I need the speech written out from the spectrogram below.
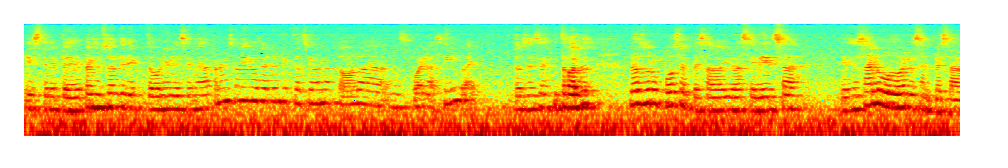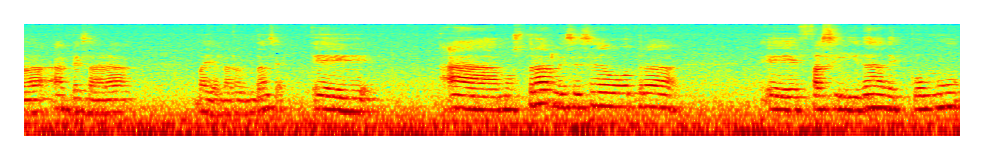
este, le pedía permiso al director y le decía, ¿me da permiso de ir a hacer la invitación a toda la, la escuela? Sí. Entonces en todos los- los grupos empezaba yo a hacer esa, ese saludo y les empezaba a empezar a, vaya la redundancia, eh, a mostrarles esa otra eh, facilidad de cómo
